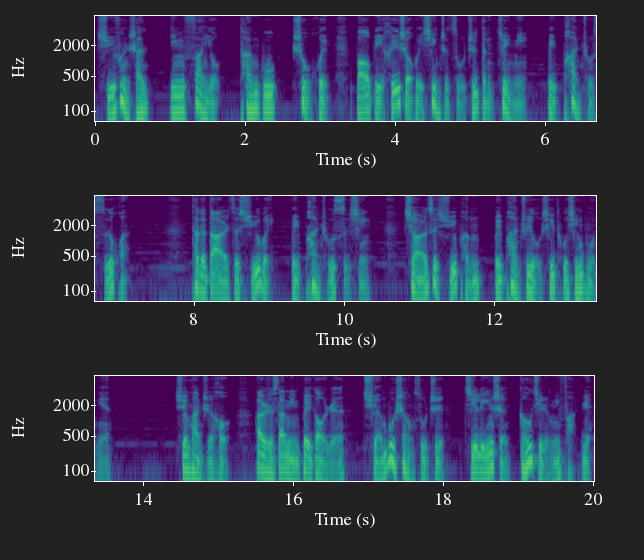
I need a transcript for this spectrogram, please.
徐凤山因犯有贪污受贿、包庇黑社会性质组织等罪名，被判处死缓；他的大儿子徐伟被判处死刑，小儿子徐鹏被判处有期徒刑五年。宣判之后，二十三名被告人全部上诉至吉林省高级人民法院。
